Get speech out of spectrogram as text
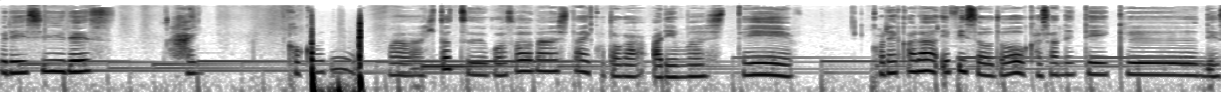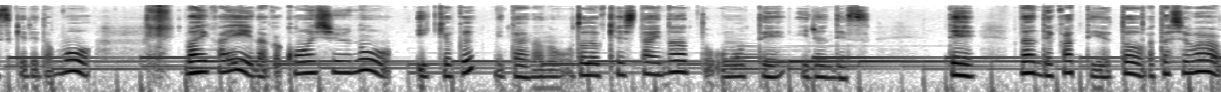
嬉しいです。はい。ここ一つご相談したいことがありましてこれからエピソードを重ねていくんですけれども毎回なんか今週の一曲みたいなのをお届けしたいなと思っているんです。でなんでかっていうと私は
